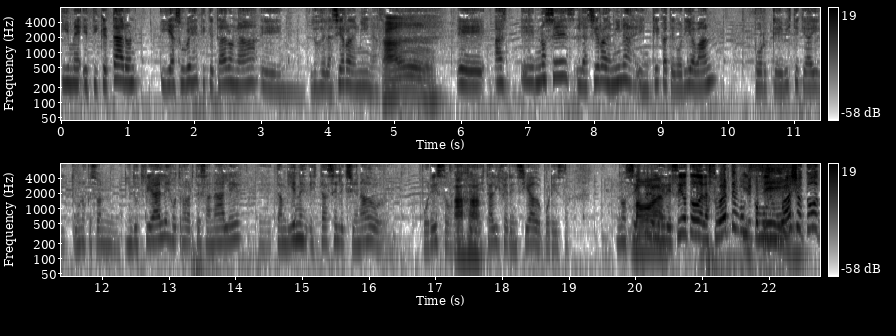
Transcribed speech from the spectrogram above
y me etiquetaron y a su vez etiquetaron a eh, los de la Sierra de Minas. Ah, Eh, a- eh, no sé la Sierra de Minas en qué categoría van, porque viste que hay unos que son industriales, otros artesanales. eh, también es- está seleccionado por eso, está diferenciado por eso. No sé, Vamos pero les deseo toda la suerte porque Y como sí. uruguayo todo,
